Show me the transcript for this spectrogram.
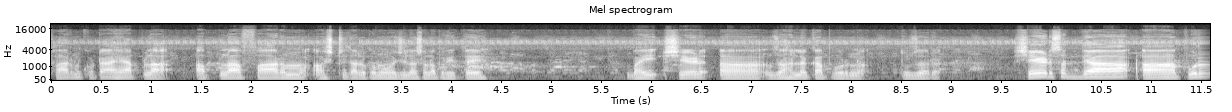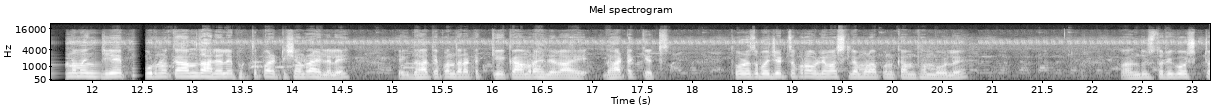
फार्म कुठं आहे आपला? आपला फार्म आष्टी तालुका मोह जिल्हा सोलापूर इथे. बाई शेड झालं का पूर्ण? तुझं शेड सध्या पूर्ण म्हणजे पूर्ण काम झालेलं आहे फक्त पार्टिशन राहिलेलं आहे. एक दहा ते पंधरा टक्के काम राहिलेलं आहे. दहा टक्केच. थोडंसं बजेटचं प्रॉब्लेम असल्यामुळं आपण काम थांबवलं आहे आणि दुसरी गोष्ट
